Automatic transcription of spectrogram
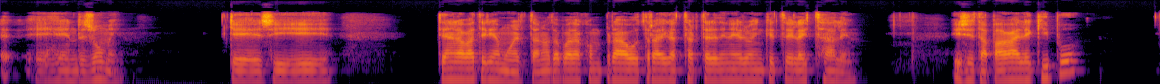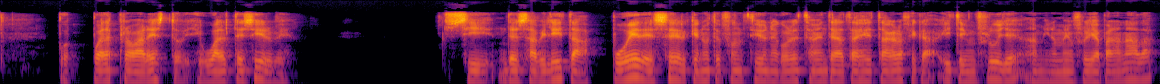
eh, en resumen que si tienes la batería muerta no te puedes comprar otra y gastarte el dinero en que te la instalen y si te apaga el equipo pues puedes probar esto, igual te sirve. Si deshabilita puede ser que no te funcione correctamente la tarjeta gráfica y te influye, a mí no me influía para nada,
